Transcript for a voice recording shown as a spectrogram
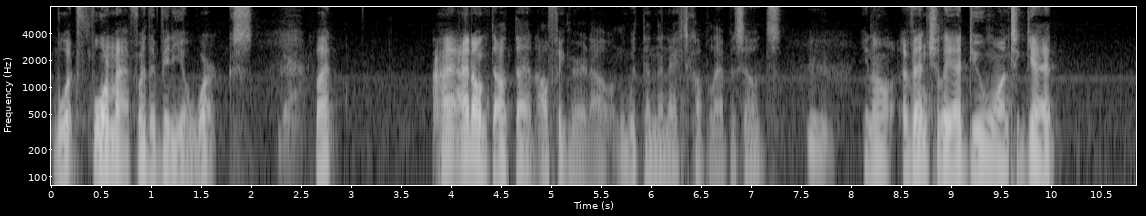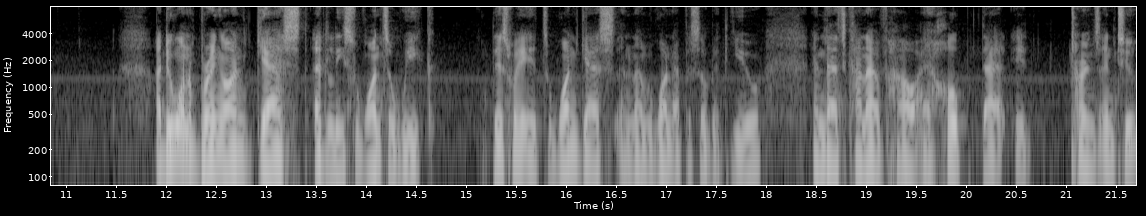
what format for the video works Yeah. but i i don't doubt that i'll figure it out within the next couple episodes Mm-hmm. you know eventually i do want to get i do want to bring on guests at least once a week this way it's one guest and then one episode with you and that's kind of how i hope that it turns into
